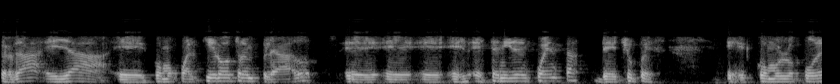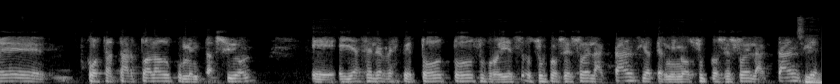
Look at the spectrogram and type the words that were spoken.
¿verdad? Ella, eh, como cualquier otro empleado, eh, eh, eh, es, es tenida en cuenta. De hecho, pues, como lo puede constatar toda la documentación, ella se le respetó todo su proceso, su proceso de lactancia, terminó su proceso de lactancia.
